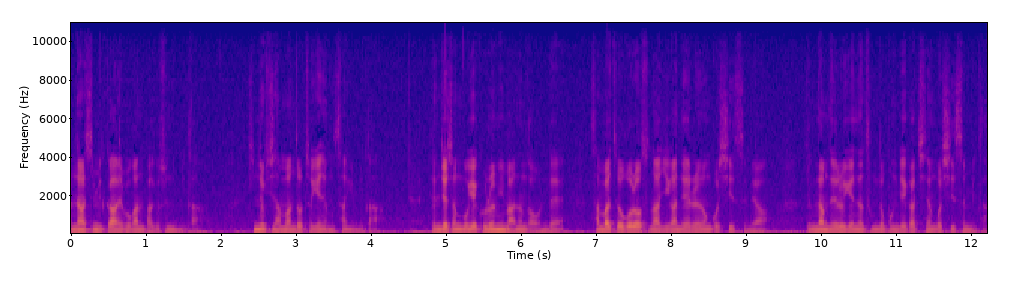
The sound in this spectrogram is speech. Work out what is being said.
안녕하십니까 일보관 박효순입니다. 16시 한반도 적인 영상입니다. 현재 전국에 구름이 많은 가운데 산발적으로 소나기가 내려오는 곳이 있으며 영남 내륙에는 성동번개가 치는 곳이 있습니다.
